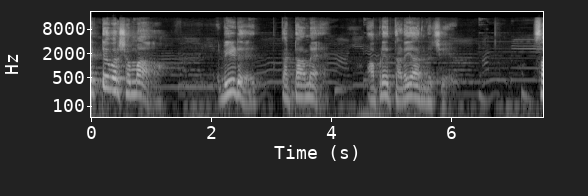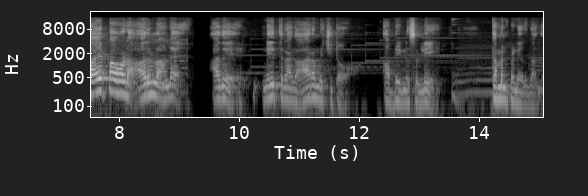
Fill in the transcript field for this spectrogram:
எட்டு வருஷமாக வீடு கட்டாமல் அப்படியே தடையாக இருந்துச்சு. சாயப்பாவோட அருளால் அது நேற்று நாங்கள் ஆரம்பிச்சிட்டோம் அப்படின்னு சொல்லி கமெண்ட் பண்ணியிருந்தாங்க.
